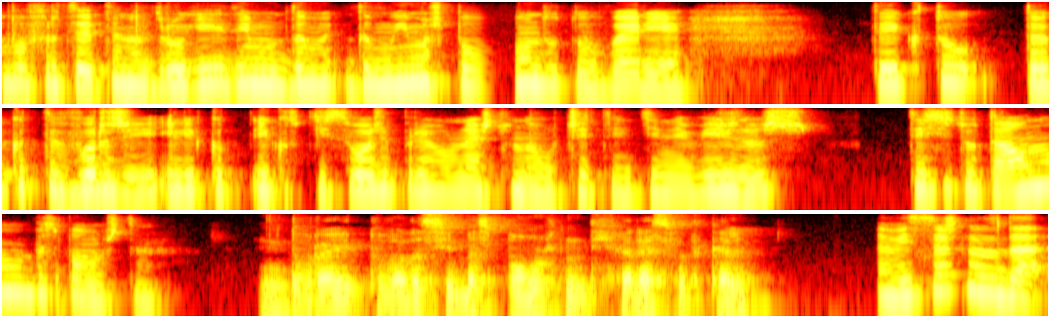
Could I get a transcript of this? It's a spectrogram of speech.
в ръцете на други и да, да, да му имаш пълното доверие. Тъй като той като те вържи или като, и като ти сложи примерно нещо на очите и ти не виждаш, ти си тотално безпомощен. Добре, и това да си безпомощен ти харесва, така ли? Ами всъщност да.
